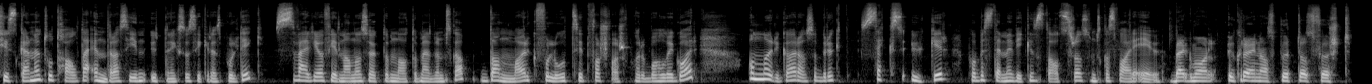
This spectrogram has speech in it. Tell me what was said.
tyskerne totalt har endra sin utenriks- og sikkerhetspolitikk. Sverige og Finland har søkt om Nato-medlemskap. Danmark forlot sitt forsvarsforbehold i går. Og Norge har altså brukt seks uker på å bestemme hvilken statsråd som skal svare EU. Bergmål, Ukraina spurte oss først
